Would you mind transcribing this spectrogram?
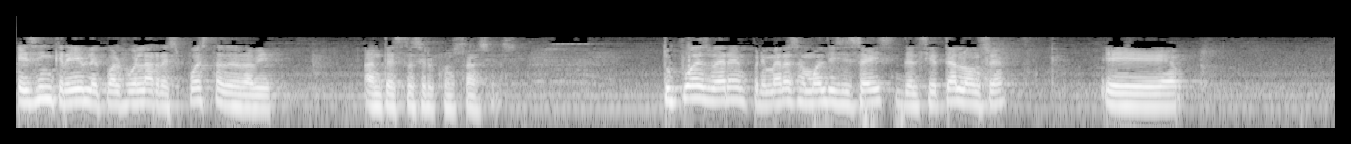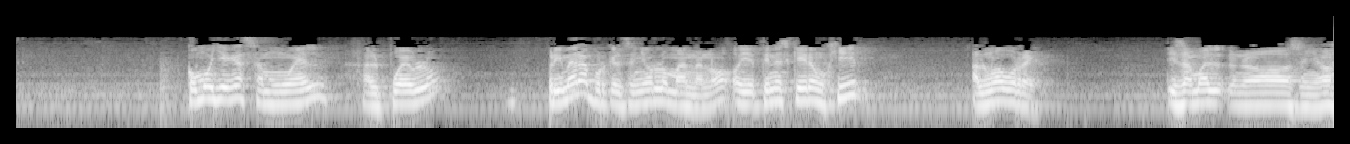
es increíble cuál fue la respuesta de David ante estas circunstancias. Tú puedes ver en 1 Samuel 16, del 7 al 11, eh, cómo llega Samuel al pueblo. Primera porque el Señor lo manda, ¿no? Oye, tienes que ir a ungir al nuevo rey. Y Samuel, no, Señor,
